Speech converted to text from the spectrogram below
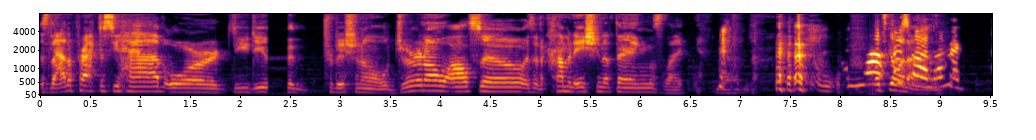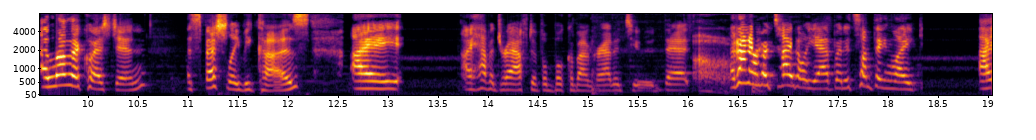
Is that a practice you have, or do you do the traditional journal also? Is it a combination of things? Like, you know, what's going on? I love that. I love that question, especially because I I have a draft of a book about gratitude that oh, I don't have a title yet, but it's something like I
